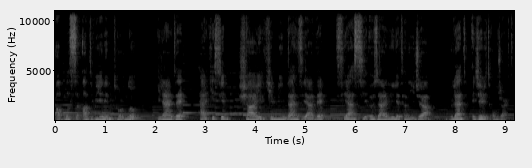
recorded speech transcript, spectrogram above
ablası Adviye'nin torunu ileride herkesin şair kimliğinden ziyade siyasi özelliğiyle tanıyacağı Bülent Ecevit olacaktı.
